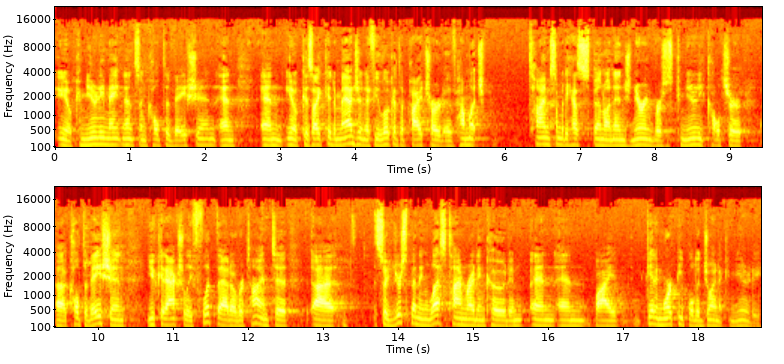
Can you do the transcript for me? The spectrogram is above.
you know, community maintenance and cultivation? And, and you know, because I could imagine if you look at the pie chart of how much time somebody has to spend on engineering versus community culture uh, cultivation, you could actually flip that over time to uh, so you're spending less time writing code and, and, and by getting more people to join a community.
